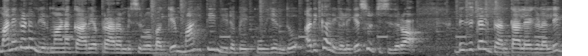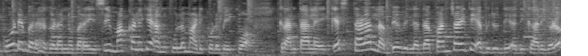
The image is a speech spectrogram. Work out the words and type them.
ಮನೆಗಳ ನಿರ್ಮಾಣ ಕಾರ್ಯ ಪ್ರಾರಂಭಿಸಿರುವ ಬಗ್ಗೆ ಮಾಹಿತಿ ನೀಡಬೇಕು ಎಂದು ಅಧಿಕಾರಿಗಳಿಗೆ ಸೂಚಿಸಿದರು. ಡಿಜಿಟಲ್ ಗ್ರಂಥಾಲಯಗಳಲ್ಲಿ ಗೋಡೆ ಬರಹಗಳನ್ನು ಬರೆಯಿಸಿ ಮಕ್ಕಳಿಗೆ ಅನುಕೂಲ ಮಾಡಿಕೊಡಬೇಕು. ಗ್ರಂಥಾಲಯಕ್ಕೆ ಸ್ಥಳ ಲಭ್ಯವಿಲ್ಲದ ಪಂಚಾಯಿತಿ ಅಭಿವೃದ್ಧಿ ಅಧಿಕಾರಿಗಳು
